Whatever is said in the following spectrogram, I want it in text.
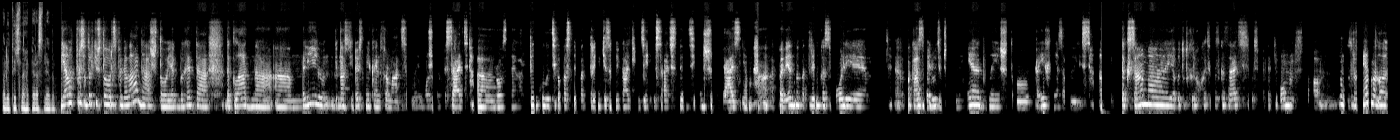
палітычнага пераследу? Я просто толькі што распавяла да што як бы гэта дакладна калі у нас ёсць нейкая інфармацыя мы можем пісаць розныя артыкулы ці па пасты падтрымкі заклікаць людзей пісаць тым ці іншым вязням. Адпаведна падтрымка з волі показывая людям не адны что про іх не забылись. Таксама я бы тут крыху хотела сказать такі момант что ну, зразумела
